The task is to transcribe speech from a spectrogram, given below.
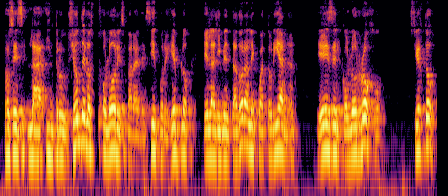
Entonces, la introducción de los colores para decir, por ejemplo, el alimentador a la ecuatoriana es el color rojo, ¿cierto?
